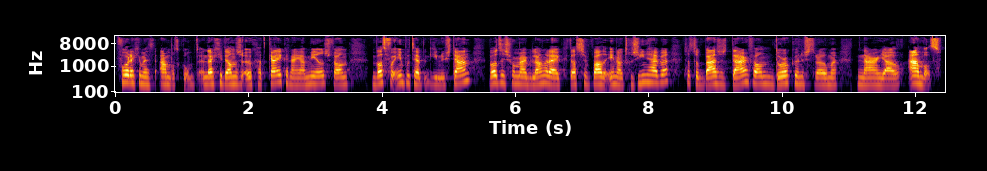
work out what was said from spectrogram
voordat je met het aanbod komt. En dat je dan dus ook gaat kijken naar jouw mails van wat voor input heb ik hier nu staan? Wat is voor mij belangrijk dat ze bepaalde inhoud gezien hebben, zodat ze op basis daarvan door kunnen stromen naar jouw aanbod.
